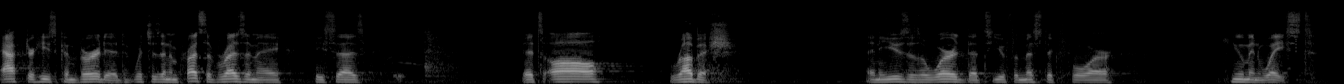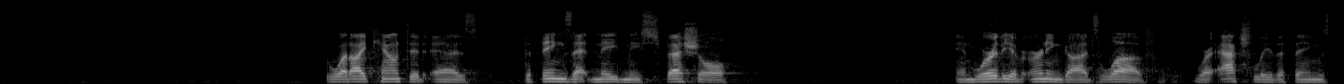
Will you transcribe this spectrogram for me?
after he's converted, which is an impressive resume, he says, it's all rubbish. And he uses a word that's euphemistic for human waste. What I counted as the things that made me special and worthy of earning God's love were actually the things,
